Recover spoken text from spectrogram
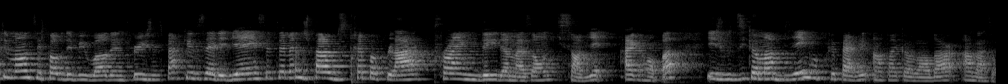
tout le monde, c'est Pop de Be Wild and Free, j'espère que vous allez bien. Cette semaine, je parle du très populaire Prime Day d'Amazon qui s'en vient à grands pas et je vous dis comment bien vous préparer en tant que vendeur Amazon.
